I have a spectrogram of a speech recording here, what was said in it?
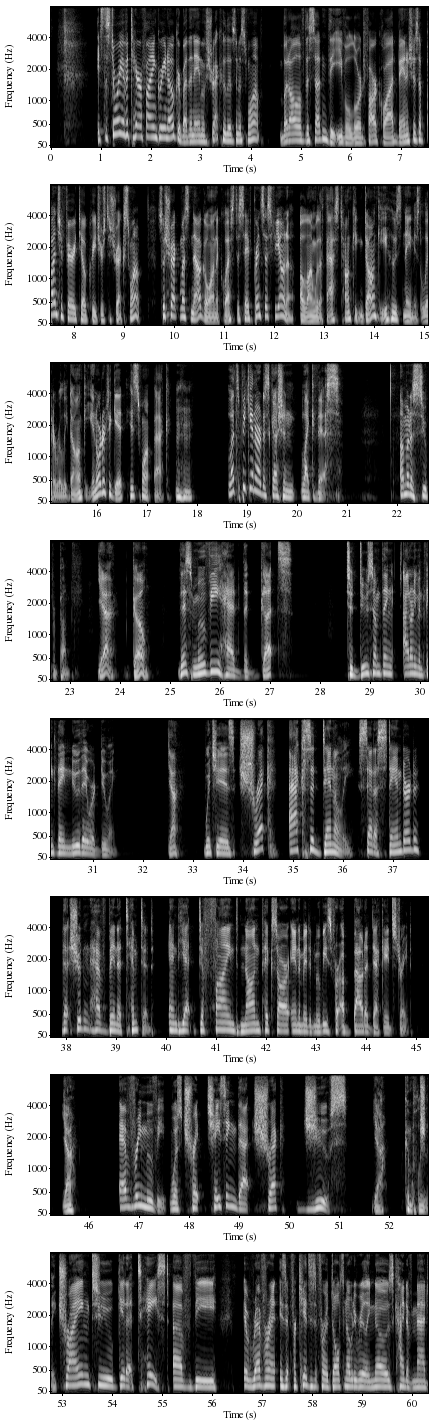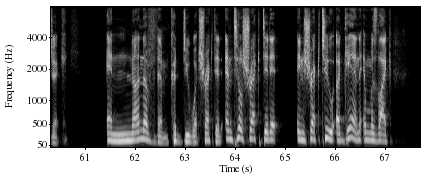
It's the story of a terrifying green ogre by the name of Shrek who lives in a swamp. But all of the sudden, the evil Lord Farquaad banishes a bunch of fairy tale creatures to Shrek's swamp. So Shrek must now go on a quest to save Princess Fiona, along with a fast honking donkey whose name is literally Donkey, in order to get his swamp back. Mm-hmm. Let's begin our discussion like this. I'm going to super pump. Yeah, go. This movie had the guts to do something I don't even think they knew they were doing, Yeah. which is Shrek accidentally set a standard that shouldn't have been attempted and yet defined non Pixar animated movies for about a decade straight. Yeah. Every movie was tra- chasing that Shrek juice Yeah. Completely. trying to get a taste of the irreverent is it for kids is it for adults? Nobody really knows kind of magic. And none of them could do what Shrek did until Shrek did it in Shrek 2 again and was like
